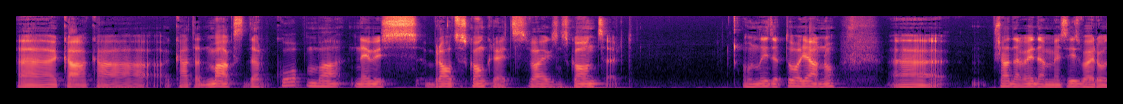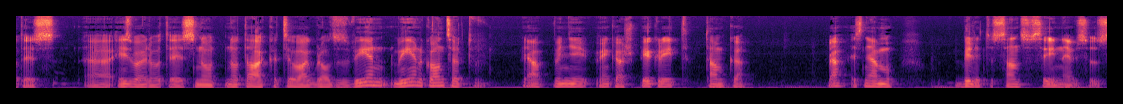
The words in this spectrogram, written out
kā, kā, kā tādu mākslas darbu kopumā, nevis brauc uz konkrētu zvaigznes koncertu. Un līdz ar to, jā, nu. Šādā veidā mēs izvairoties, izvairoties no, no tā, ka cilvēki brauc uz vien, vienu koncertu, jā, viņi vienkārši piekrīt tam, ka jā, es ņemu biļeti uz Sansusī, nevis uz,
